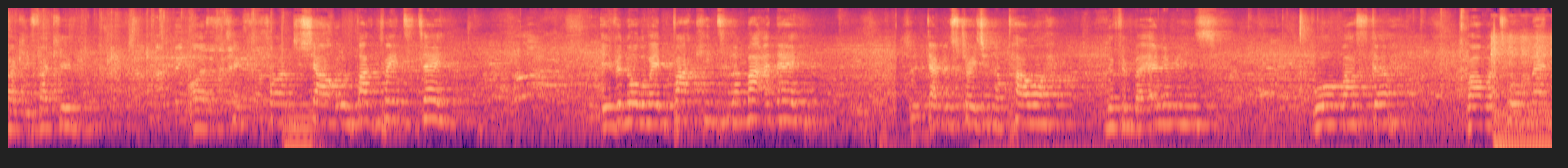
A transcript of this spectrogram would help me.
thank you, thank you. I'd take the time to shout all the band playing today, even all the way back into the matinee. So demonstrating demonstration of power, nothing but enemies, war master, drama torment,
